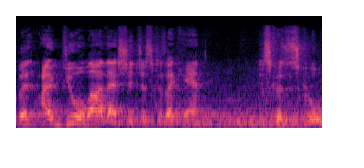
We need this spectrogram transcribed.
But I do a lot of that shit just because I can, just because it's cool.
